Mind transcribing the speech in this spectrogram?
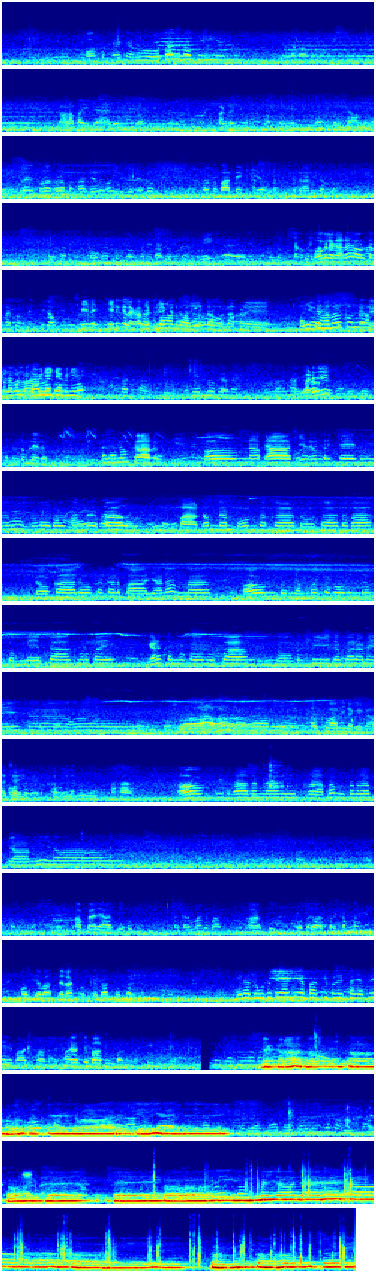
और कुछ है क्या होता ही बस यही है। काला भाई गया है पंडित जी शाम में। थोड़ा थोड़ा प्रसाद दे दो चीज़ भी दे दो। वो तो बात एक ही है कितना भी कर दो भोग लगाना है और करना कुछ छीन छीन के लगाना एक जना बता दियो अपने अंदर तो हवन कुंड अग्नि अग्नि अच्छा। खेल लो पंडित जी? तुम ले लो। करा दो। ओम पादम दम ओम तथा त्रोता तथा लोकालोककल्पायनम। ओम तुंजम वस्त गोविंदम तुमेव्या स्मृपये गणसम्मुखो भूत्वा तो प्रसीद परमेश्वर स्वामी लगेगा। अच्छा। हाँ। ओम श्री प्रसादम नामी प्रसादम समर्प्यामि नमः अब पहले आरती होगी परिक्रमा के बाद आरती उसके बाद परिक्रमा उसके बाद तिलक उसके बाद दूसरा ਜਿਹੜਾ दूध पे है जी बाकी प्लेटा जदे ऐसी बात नहीं बन रही ਵਿਕਰਾ ਗੋਵਿੰਦਾ ਬੋਲ ਸੇਵਾਰ ਕੀ ਤੁਮ ਜੈ Thank you.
